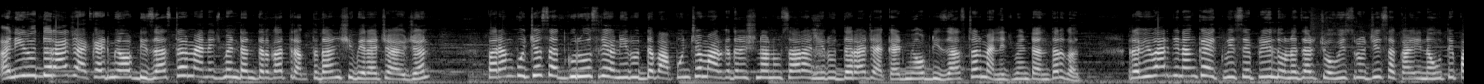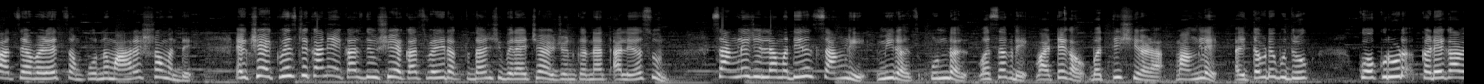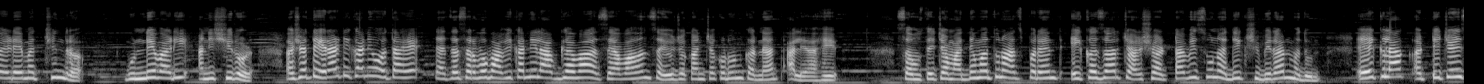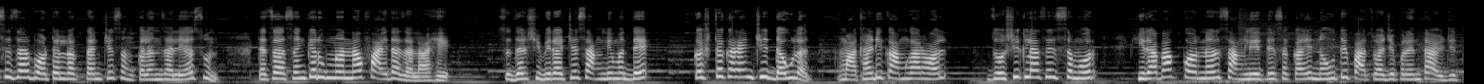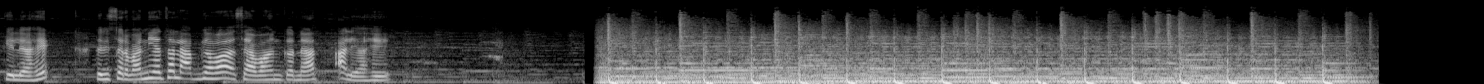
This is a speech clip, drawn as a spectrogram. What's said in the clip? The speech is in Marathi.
Aniruddha Raj academy of disaster management अंतर्गत रक्तदान शिबिराचे आयोजन. परमपूज्य सद्गुरू श्री अनिरुद्ध बापूंच्या मार्गदर्शनानुसार Aniruddha Raj academy of disaster management अंतर्गत रविवार दिनांक एकवीस एप्रिल दोन हजार चोवीस रोजी सकाळी नऊ ते पाच या वेळेत संपूर्ण महाराष्ट्रामध्ये एकशे एकवीस ठिकाणी एकाच दिवशी एकाच वेळी रक्तदान शिबिराचे आयोजन करण्यात आले असून सांगली जिल्ह्यामधील सांगली मिरज कुंडल वसगडे वाटेगाव बत्तीस शिराळा मांगले ऐतवडे बुद्रुक कोकरूड कडेगाव येडे मच्छिंद्र गुंडेवाडी आणि शिरोळ अशा तेरा ठिकाणी होत आहे. त्याचा सर्व भाविकांनी लाभ घ्यावा असे आवाहन संयोजकांच्याकडून करण्यात आले आहे. संस्थेच्या माध्यमातून आजपर्यंत एक हजार चारशे अठ्ठावीसहून अधिक शिबिरांमधून एक लाख अठ्ठेचाळीस हजार बॉटल रक्तांचे संकलन झाले असून त्याचा असंख्य रुग्णांना फायदा झाला आहे. सदर शिबिराचे सांगलीमध्ये कष्टकऱ्यांची दौलत माथाडी कामगार हॉल जोशी क्लासेस समोर हिराबाग कॉर्नर सांगली येथे सकाळी नऊ ते पाच वाजेपर्यंत आयोजित केले आहे. तरी सर्वांनी याचा लाभ घ्यावा असे आवाहन करण्यात आले आहे.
